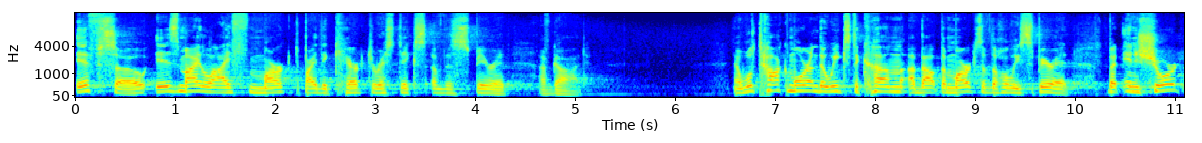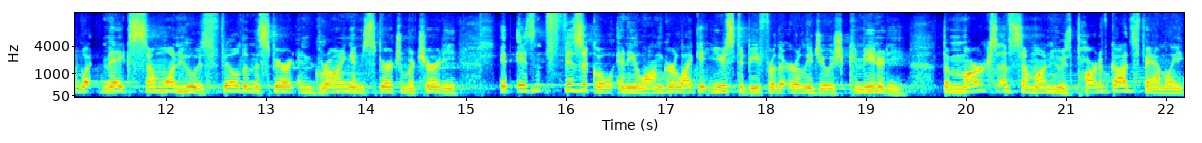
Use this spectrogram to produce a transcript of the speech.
If so, is my life marked by the characteristics of the Spirit of God? Now, we'll talk more in the weeks to come about the marks of the Holy Spirit. But in short, what makes someone who is filled in the Spirit and growing in spiritual maturity, it isn't physical any longer like it used to be for the early Jewish community. The marks of someone who is part of God's family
